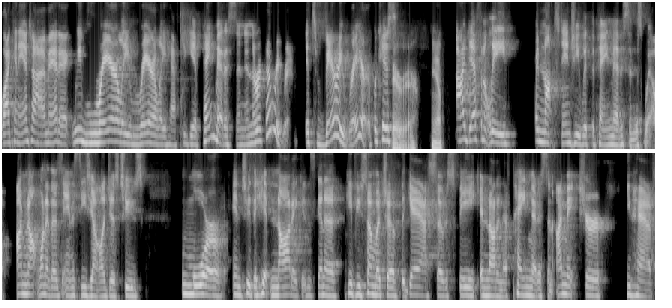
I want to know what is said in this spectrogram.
like an antiemetic, we rarely, rarely have to give pain medicine in the recovery room. It's very rare because very rare. Yeah. I definitely am not stingy with the pain medicine as well. I'm not one of those anesthesiologists who's more into the hypnotic and is going to give you so much of the gas, so to speak, and not enough pain medicine. I make sure you have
